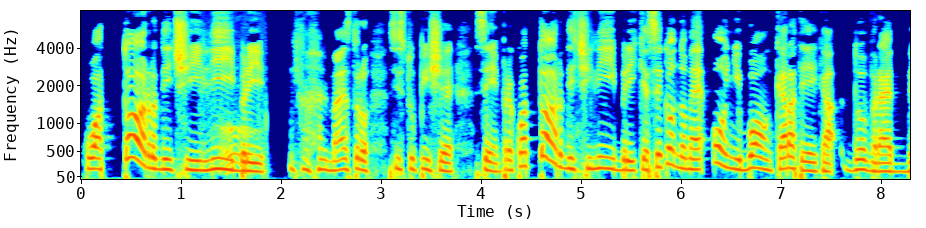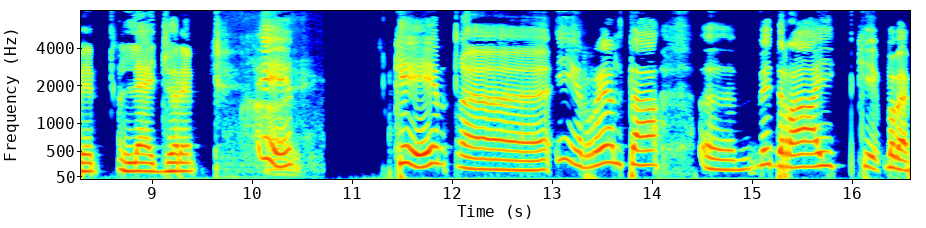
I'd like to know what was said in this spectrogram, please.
14 libri oh. il maestro si stupisce sempre. 14 libri che secondo me ogni buon karateka dovrebbe leggere. E che eh, in realtà eh, vedrai che, vabbè,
